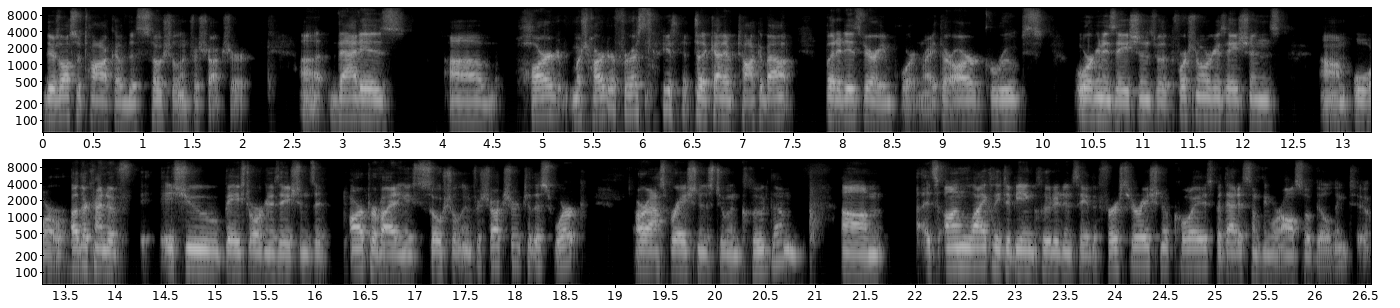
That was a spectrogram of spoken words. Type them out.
there's also talk of the social infrastructure. Uh, that is um, hard, much harder for us to kind of talk about, but it is very important, right? There are groups, organizations, whether professional organizations, um, or other kind of issue-based organizations that are providing a social infrastructure to this work. Our aspiration is to include them. Um, it's unlikely to be included in, say, the first iteration of COIS, but that is something we're also building to.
